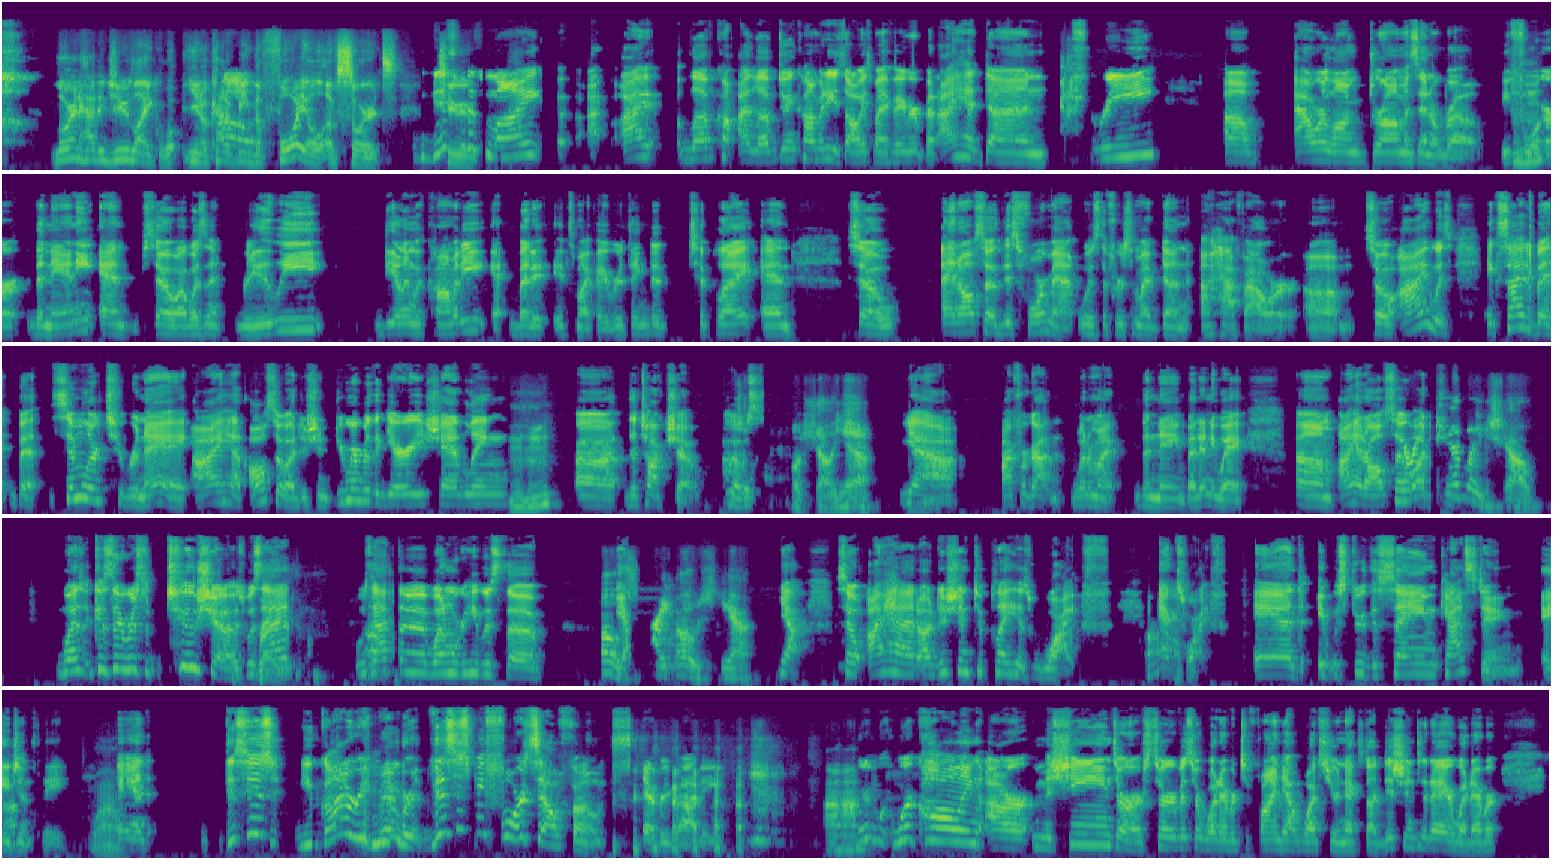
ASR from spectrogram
Lauren, how did you like, you know, kind of being Oh. the foil of sorts? this To- was my. I, I love. I love doing comedy. It's always my favorite. But I had done three uh, hour-long dramas in a row before the nanny, and so I wasn't really dealing with comedy. eh, But it, it's my favorite thing to to play, and so and also this format was the first time I've done a half hour. Um, so I was excited, but but similar to Renee, I had also auditioned. Do you remember the Garry Shandling, Mm-hmm. uh, the talk show It was a host? show, yeah. Yeah, I forgotten what am I the name, but anyway, um, I had also Very auditioned. Hadley show. Was because there was two shows. Was Right. that was Oh. that the one where he was the oh Yeah. I host, yeah. So I had auditioned to play his wife, Oh. ex-wife, and it was through the same casting agency. Wow. And this is you got to remember this is before cell phones, everybody. Uh-huh. we're, we're calling our machines or our service or whatever to find out what's your next audition today or whatever.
